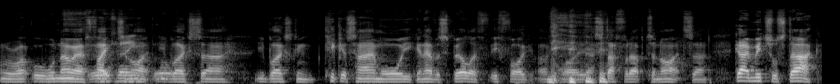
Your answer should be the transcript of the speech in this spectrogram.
All right. Well, we'll know our fate Thirteen tonight. You blokes, uh, you blokes can kick us home, or you can have a spell if, if I, if I uh, stuff it up tonight. So go Mitchell Stark.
